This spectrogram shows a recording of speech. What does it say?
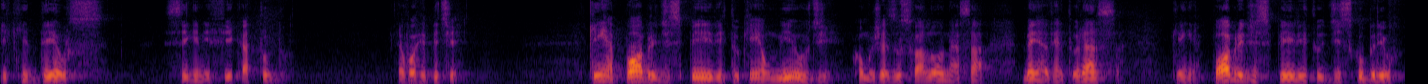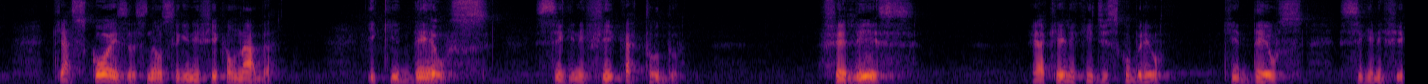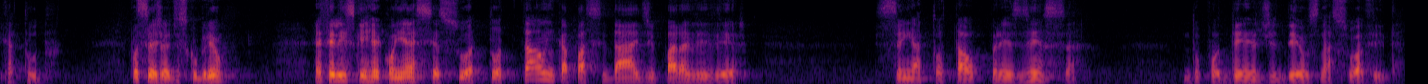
e que Deus significa tudo. Eu vou repetir. Quem é pobre de espírito, quem é humilde, como Jesus falou nessa bem-aventurança, quem é pobre de espírito descobriu que as coisas não significam nada e que Deus significa tudo. Feliz é aquele que descobriu que Deus significa tudo. Você já descobriu? É feliz quem reconhece a sua total incapacidade para viver sem a total presença do poder de Deus na sua vida.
